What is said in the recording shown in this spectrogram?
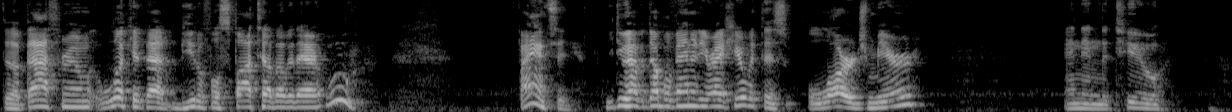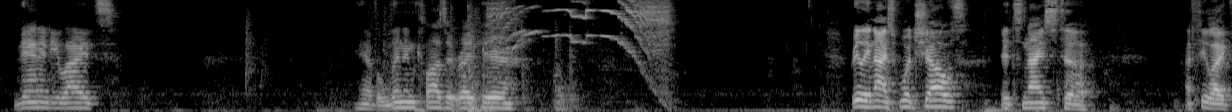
the bathroom. Look at that beautiful spa tub over there. Woo, fancy. You do have a double vanity right here with this large mirror. And then the two vanity lights. You have a linen closet right here. Really nice wood shelves. It's nice to, I feel like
